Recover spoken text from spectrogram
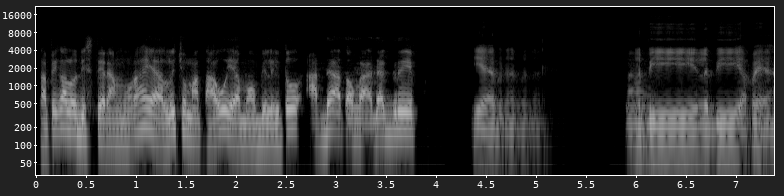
tapi kalau di setir yang murah ya lu cuma tahu ya mobil itu ada atau nggak ada grip iya benar-benar. nah Lebih, lebih apa ya?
